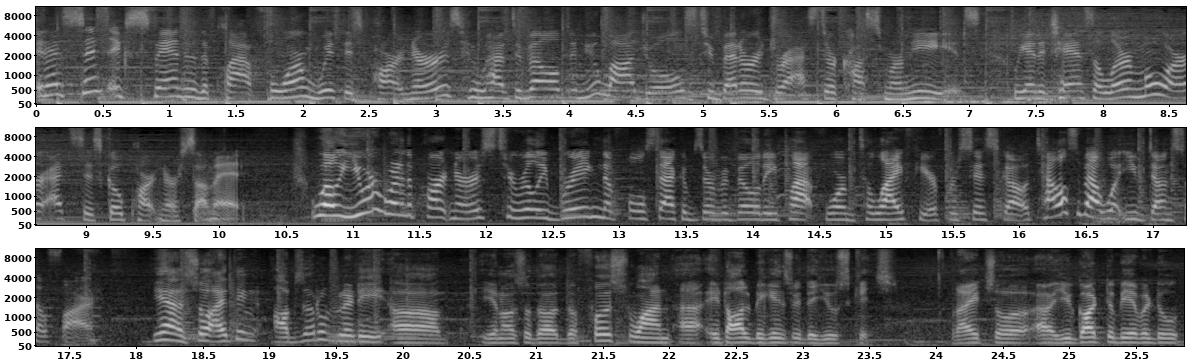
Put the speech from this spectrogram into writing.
it has since expanded the platform with its partners who have developed new modules to better address their customer needs. We had a chance to learn more at Cisco Partner Summit. Well, you are one of the partners to really bring the full stack observability platform to life here for Cisco. Tell us about what you've done so far. Yeah, so I think observability, uh, you know, so the, the first one, uh, it all begins with the use case, right? So uh, you got to be able to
